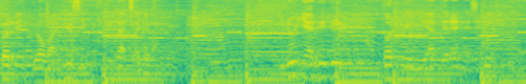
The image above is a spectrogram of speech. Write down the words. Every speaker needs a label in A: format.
A: etorri Global Music irratxaiora. Iruña herritik Antonio Iriarteren eskutik.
